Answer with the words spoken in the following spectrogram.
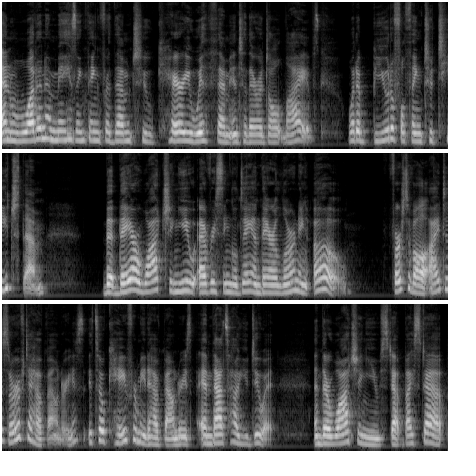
And what an amazing thing for them to carry with them into their adult lives. What a beautiful thing to teach them that they are watching you every single day and they are learning, oh, first of all, I deserve to have boundaries. It's okay for me to have boundaries. And that's how you do it. And they're watching you step by step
